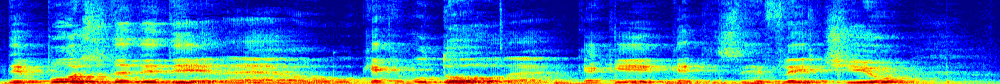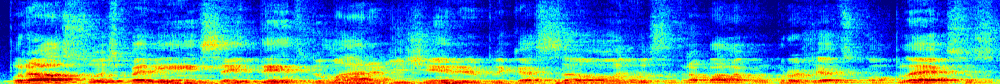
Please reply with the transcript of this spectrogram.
depois do DDD, né? O, o que é que mudou, né? O que é que, o que, é que isso refletiu para a sua experiência aí dentro de uma área de engenharia de aplicação, onde você trabalha com projetos complexos,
